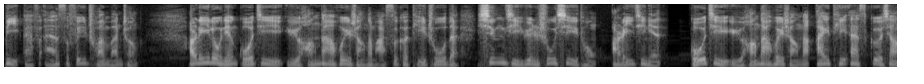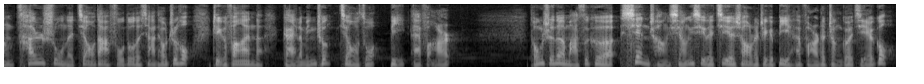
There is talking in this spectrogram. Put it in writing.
BFS 飞船完成。二零一六年国际宇航大会上的马斯克提出的星际运输系统，二零一七年国际宇航大会上的 ITS 各项参数呢较大幅度的下调之后，这个方案呢改了名称，叫做 BFR。同时呢，马斯克现场详细的介绍了这个 BFR 的整个结构。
